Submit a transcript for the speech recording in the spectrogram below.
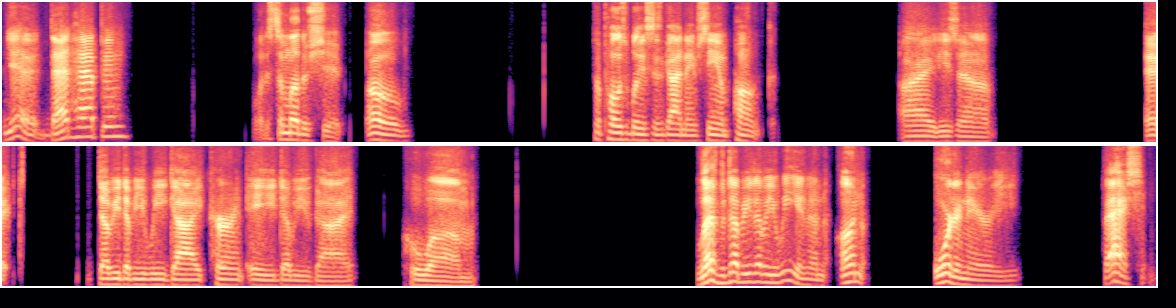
yeah, that happened. What is some other shit? Oh, supposedly it's this guy named CM Punk. All right, he's a ex WWE guy, current AEW guy, who um left WWE in an unordinary fashion.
